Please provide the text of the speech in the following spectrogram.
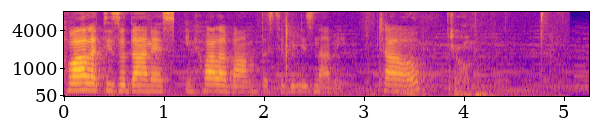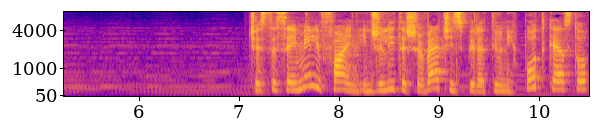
hvala ti za danes in hvala vam, da ste bili z nami. Čau! Čau. Če ste se imeli fajn in želite še več inspirativnih podcastov,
